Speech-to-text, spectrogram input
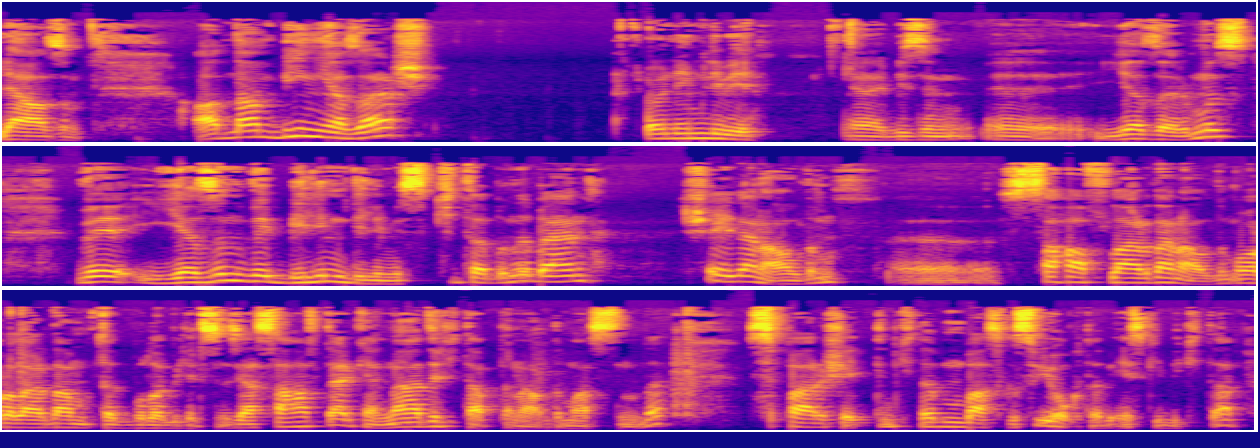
lazım. Adnan Bin yazar önemli bir e, bizim e, yazarımız ve Yazın ve Bilim Dilimiz kitabını ben şeyden aldım. E, sahaflardan aldım. Oralardan tabi bulabilirsiniz. Ya sahaf derken nadir kitaptan aldım aslında. Sipariş ettim. Kitabın baskısı yok tabi eski bir kitap.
